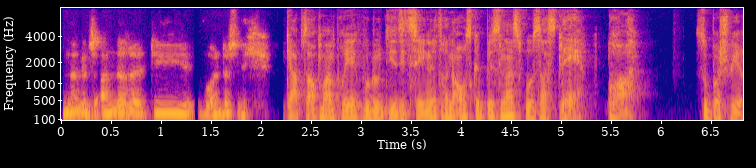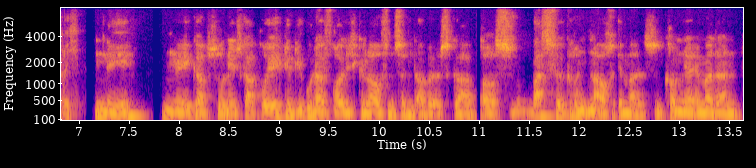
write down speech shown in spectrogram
Und dann gibt es andere, die wollen das nicht. Gab es auch mal ein Projekt, wo du dir die Zähne drin ausgebissen hast, wo du sagst, nee, boah, super schwierig. Nee, nee, gab es so nicht. Es gab Projekte, die unerfreulich gelaufen sind, aber es gab aus was für Gründen auch immer. Es kommen ja immer dann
